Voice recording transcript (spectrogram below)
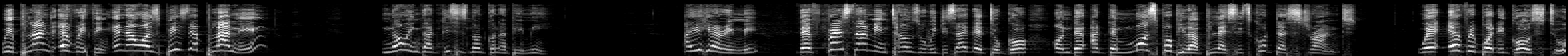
We planned everything, and I was busy planning, knowing that this is not going to be me. Are you hearing me? The first time in Townsville, we decided to go on the at the most popular place. It's called the Strand, where everybody goes to.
